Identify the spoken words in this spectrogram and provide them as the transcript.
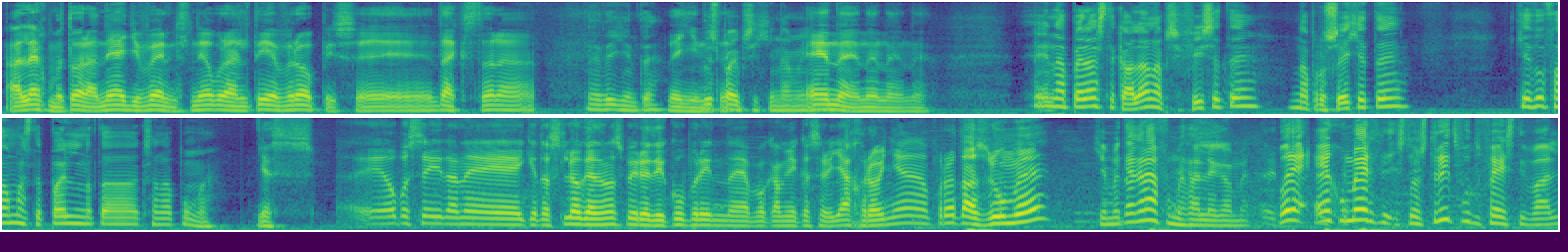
Αλλά έχουμε τώρα νέα κυβέρνηση, νέο πρωταθλητή Ευρώπης. Ε, εντάξει, τώρα. Ναι, δεν γίνεται. Δεν γίνεται. σου πάει η ψυχή να μην. Ε, ναι, ναι, ναι. ναι. Ε, να περάσετε καλά, να ψηφίσετε, να προσέχετε. Και εδώ θα είμαστε πάλι να τα ξαναπούμε. Γεια σας. Ε, Όπως ήταν ε, και το σλόγγαν ενός περιοδικού πριν ε, από καμιά 20 χρόνια, πρώτα ζούμε. Και μετά γράφουμε θα λέγαμε. Ωραία, έχουμε έρθει στο Street Food Festival,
